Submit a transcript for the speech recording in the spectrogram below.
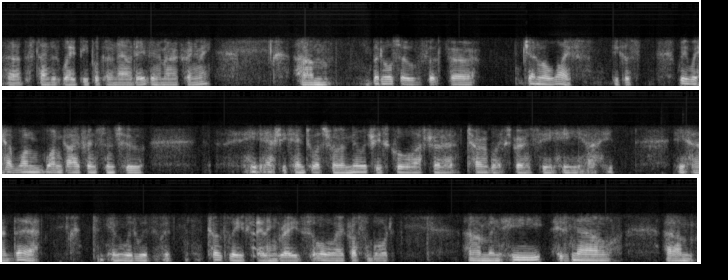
uh, the standard way people go nowadays in America, anyway. Um, but also for, for general life, because we we have one one guy, for instance, who he actually came to us from a military school after a terrible experience he he uh, he, he had there, with with with totally failing grades all the way across the board, um, and he is now um,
